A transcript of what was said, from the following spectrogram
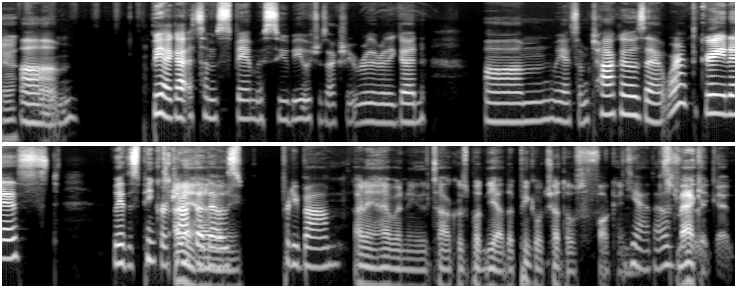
Yeah. Um but yeah, I got some spam musubi, which was actually really, really good. Um, we had some tacos that weren't the greatest. We had this pink horchata that was any. pretty bomb. I didn't have any of the tacos, but yeah, the pink horchata was fucking Yeah, that was smacking. really good.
